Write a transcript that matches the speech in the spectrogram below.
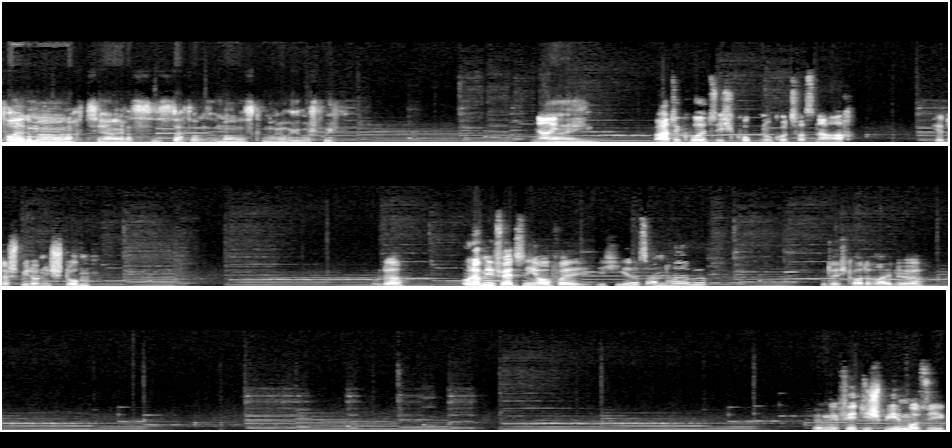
Toll gemacht. Ja, das, das sagt er uns immer. Das können wir, glaube ich, überspringen. Nein. Nein. Warte kurz, ich guck nur kurz was nach. Ich hab das Spiel doch nicht stumm. Oder? Oder mir fällt es nicht auf, weil ich hier das anhabe? Oder ich gerade reinhöre? Irgendwie fehlt die Spielmusik.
